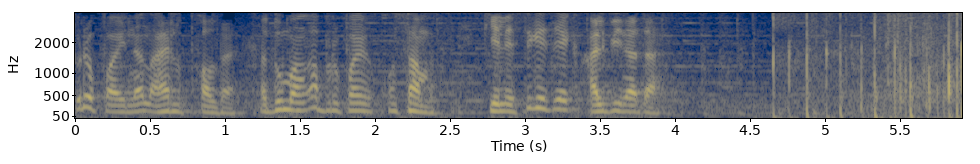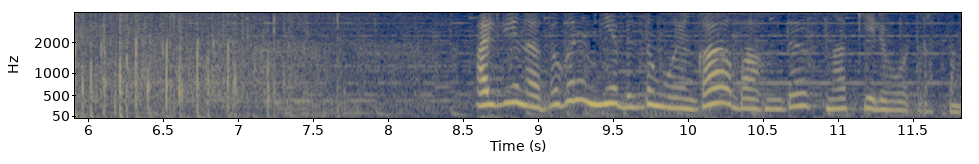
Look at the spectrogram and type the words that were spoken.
бір ұпайынан айырылып қалды. Думанға бір ұпай қосамыз. Келесі кезек альбинада. Альбина бүгін міне біздің ойынға бағыңды сынап келіп отырсың.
